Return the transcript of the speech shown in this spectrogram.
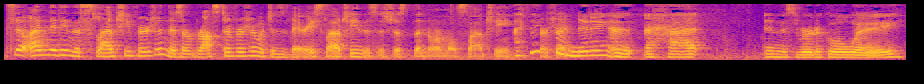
so I'm knitting the slouchy version. There's a Rasta version, which is very slouchy. This is just the normal slouchy. I think for knitting a, a hat in this vertical way,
